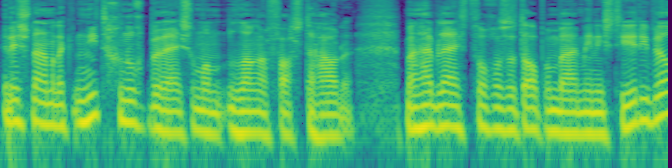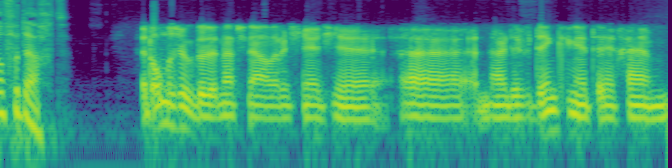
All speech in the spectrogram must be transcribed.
Er is namelijk niet genoeg bewijs om hem langer vast te houden. Maar hij blijft volgens het Openbaar Ministerie wel verdacht. Het onderzoek door de Nationale Recherche uh, naar de verdenkingen tegen hem,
